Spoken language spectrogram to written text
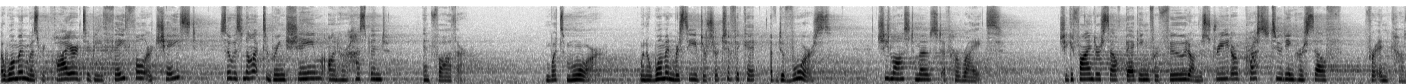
A woman was required to be faithful or chaste so as not to bring shame on her husband and father. What's more, when a woman received her certificate of divorce, she lost most of her rights. She could find herself begging for food on the street or prostituting herself for income.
